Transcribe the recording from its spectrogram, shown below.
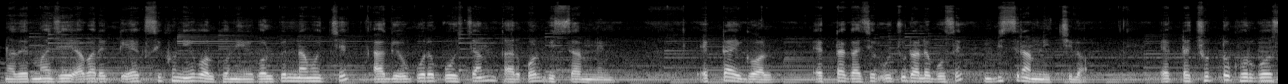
আপনাদের মাঝে আবার একটি এক শিক্ষণীয় গল্প নিয়ে। গল্পের নাম হচ্ছে, আগে উপরে পৌঁছান, তারপর বিশ্রাম নিন। একটাই গল একটা গাছের উঁচু ডালে বসে বিশ্রাম নিচ্ছিল। একটা ছোট্ট খরগোশ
